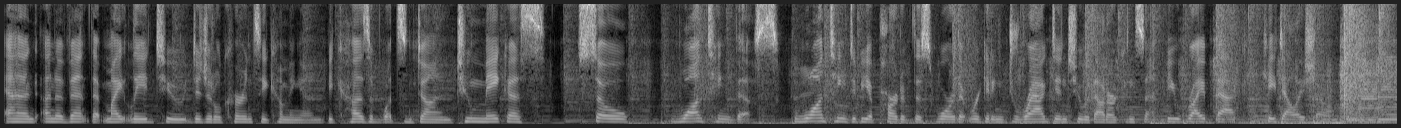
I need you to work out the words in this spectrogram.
And an event that might lead to digital currency coming in because of what's done to make us so wanting this, wanting to be a part of this war that we're getting dragged into without our consent. Be right back. Kate Dalley Show.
